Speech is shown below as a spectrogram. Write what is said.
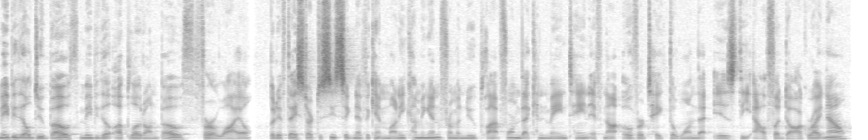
Maybe they'll do both. Maybe they'll upload on both for a while. But if they start to see significant money coming in from a new platform that can maintain, if not overtake, the one that is the alpha dog right now,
